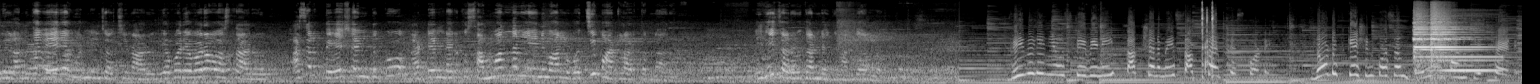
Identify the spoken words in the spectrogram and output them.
వీళ్ళంతా వేరే ఊరి నుంచి వచ్చినారు. ఎవరెవరో వస్తారు. అసలు పేషెంట్కు అటెండర్కు సంబంధం లేని వాళ్ళు వచ్చి మాట్లాడుతున్నారు. ఇది జరుగుతుండేది నంద్యాలలో వివిడి న్యూస్ టీవీని తక్షణమే సబ్స్క్రైబ్ చేసుకోండి. నోటిఫికేషన్ కోసం బెల్ ఐకాన్ క్లిక్ చేయండి.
